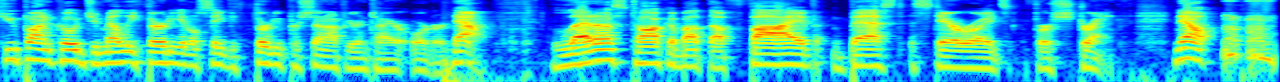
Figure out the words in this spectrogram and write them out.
Coupon code Gemelli30. It'll save you 30% off your entire order. Now, let us talk about the five best steroids for strength. Now,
